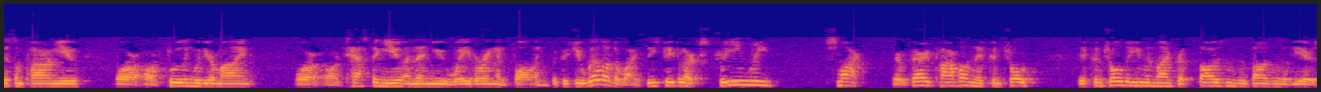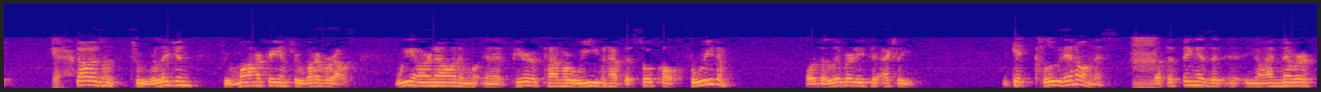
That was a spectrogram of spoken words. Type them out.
disempowering you, or, or fooling with your mind, or, or testing you, and then you wavering and falling, because you will otherwise. These people are extremely smart. They're very powerful, and they've controlled, they've controlled the human mind for thousands and thousands of years Yeah. thousands through religion, through monarchy, and through whatever else. We are now in a, in a period of time where we even have the so-called freedom or the liberty to actually get clued in on this. Hmm. But the thing is that, you know, I'm never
